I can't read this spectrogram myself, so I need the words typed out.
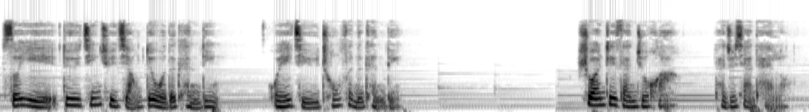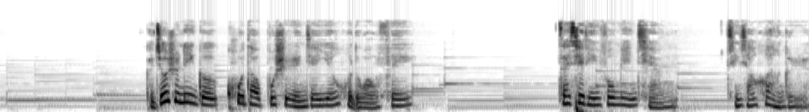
所以对于金曲奖对我的肯定，我也给予充分的肯定。”说完这三句话，他就下台了。可就是那个哭到不食人间烟火的王菲，在谢霆锋面前，竟像换了个人。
